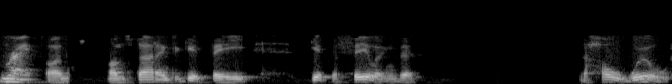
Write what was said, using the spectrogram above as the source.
Right. I'm I'm starting to get the get the feeling that the whole world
